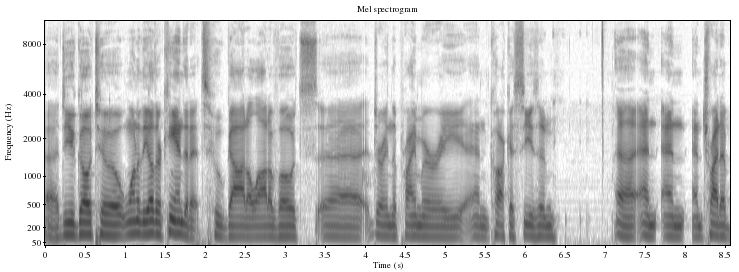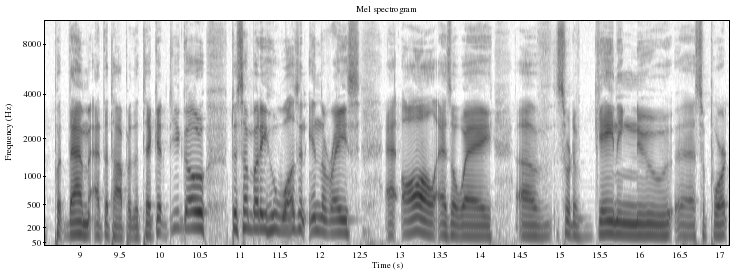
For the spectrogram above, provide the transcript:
Uh, do you go to one of the other candidates who got a lot of votes during the primary and caucus season? Uh, and and and try to put them at the top of the ticket? Do you go to somebody who wasn't in the race at all as a way of sort of gaining new uh, support,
